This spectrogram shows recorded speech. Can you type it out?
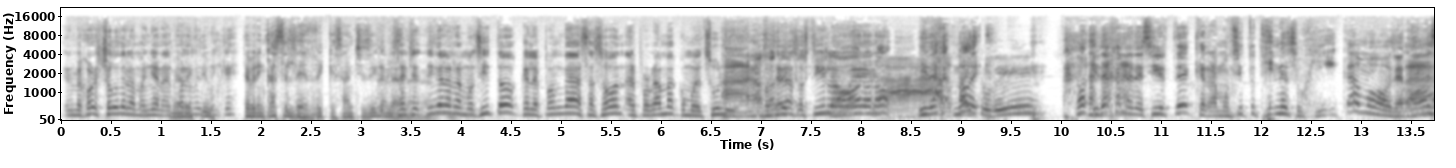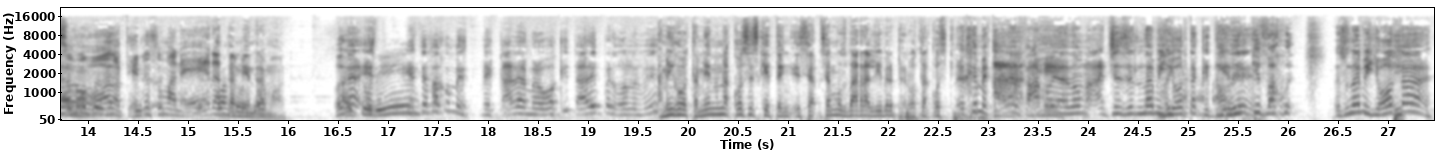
el mejor show de la mañana. ¿Cuál adictivo. me brinqué? Te brincaste el de Enrique Sánchez. Dígale. Enrique a la- Sánchez, dígale a Ramoncito que le ponga sazón al programa como el Zuli. Ah, Ah, no, pues son era de- su estilo, No, no, no. Ah, Y, deja- pues no, y- no, y déjame decirte que Ramoncito tiene su jícamo. O sea, tiene No, su no, moda, pues, tiene su manera también, yo- Ramón. Oiga, este, fajo me, me cala, me lo voy a quitar y perdónenme. Amigo, también una cosa es que te- se- seamos barra libre, pero otra cosa es que... Es que me cala el Ah, fajo, eh. ya no manches, es una billota que A tiene. ver, ¿qué fajo? Es una billota.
